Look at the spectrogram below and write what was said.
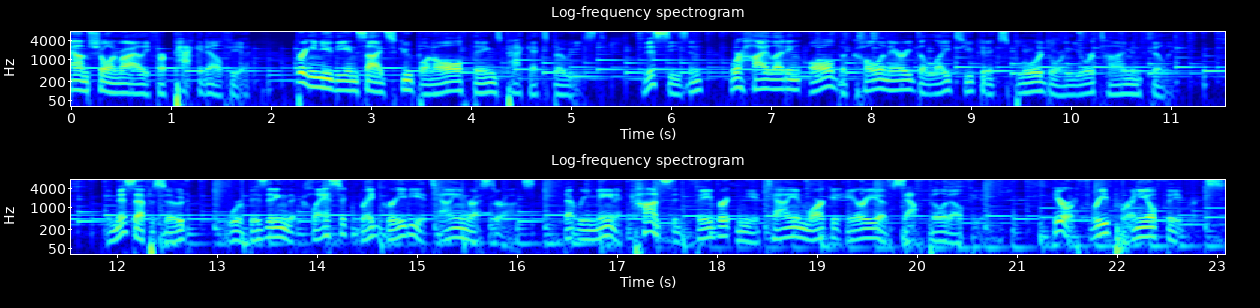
I'm Sean Riley for Packadelphia, bringing you the inside scoop on all things Pack Expo East. This season, we're highlighting all the culinary delights you can explore during your time in Philly. In this episode, we're visiting the classic red gravy Italian restaurants that remain a constant favorite in the Italian market area of South Philadelphia. Here are three perennial favorites.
